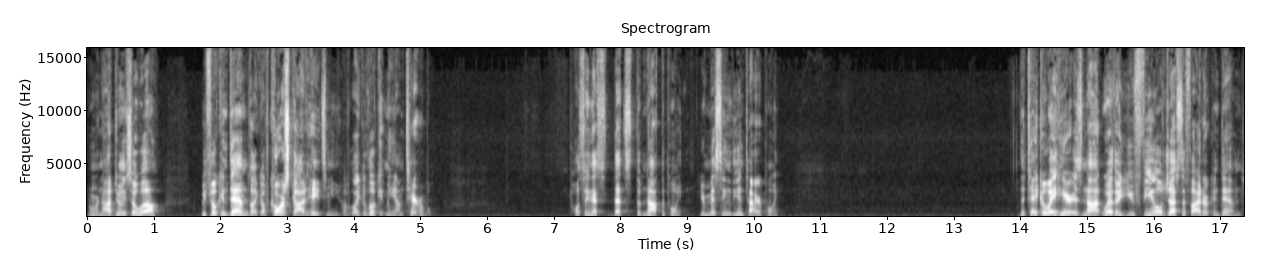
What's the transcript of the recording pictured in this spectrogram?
When we're not doing so well, we feel condemned. Like, of course God hates me. Like, look at me, I'm terrible. Paul's saying that's, that's the, not the point. You're missing the entire point. The takeaway here is not whether you feel justified or condemned,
